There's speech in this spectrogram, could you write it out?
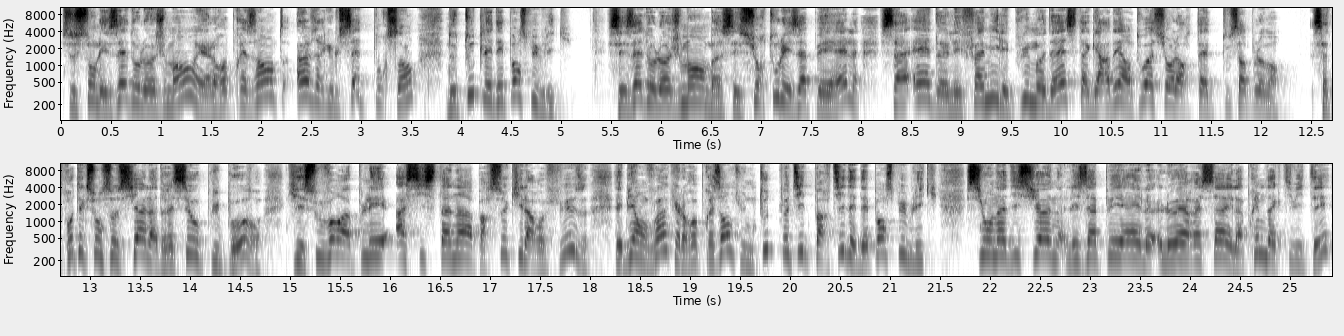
ce sont les aides au logement et elles représentent 1,7% de toutes les dépenses publiques. Ces aides au logement, bah, c'est surtout les APL. Ça aide les familles les plus modestes à garder un toit sur leur tête, tout simplement. Cette protection sociale adressée aux plus pauvres, qui est souvent appelée assistana par ceux qui la refusent, eh bien on voit qu'elle représente une toute petite partie des dépenses publiques. Si on additionne les APL, le RSA et la prime d'activité,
